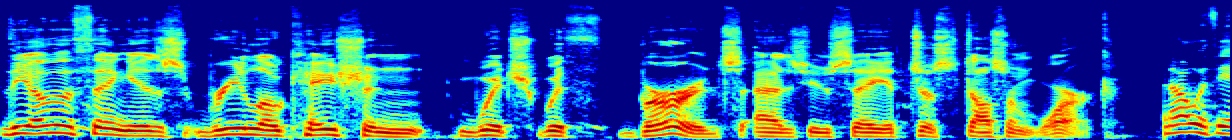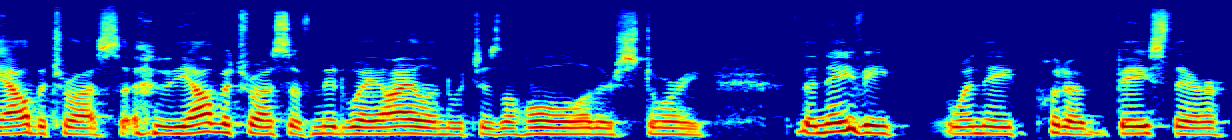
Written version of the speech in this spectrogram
The other thing is relocation, which with birds, as you say, it just doesn't work. Not with the albatross. The albatross of Midway Island, which is a whole other story. The Navy, when they put a base there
